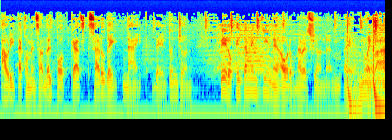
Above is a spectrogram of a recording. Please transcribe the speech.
ahorita comenzando el podcast Saturday Night de Elton John, pero él también tiene ahora una versión eh, nueva,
